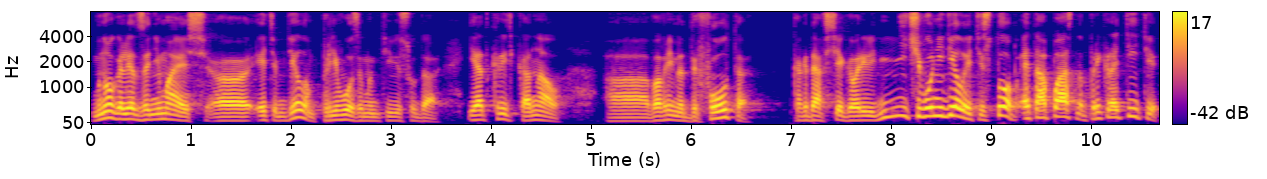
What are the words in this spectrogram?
Много лет занимаясь э, этим делом, привозом MTV сюда, и открыть канал э, во время дефолта, когда все говорили, ничего не делайте, стоп, это опасно, прекратите,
